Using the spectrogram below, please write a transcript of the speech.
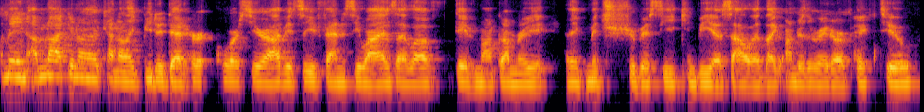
I mean, I'm not gonna kind of like beat a dead horse here. Obviously, fantasy wise, I love David Montgomery. I think Mitch Trubisky can be a solid like under the radar pick too.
